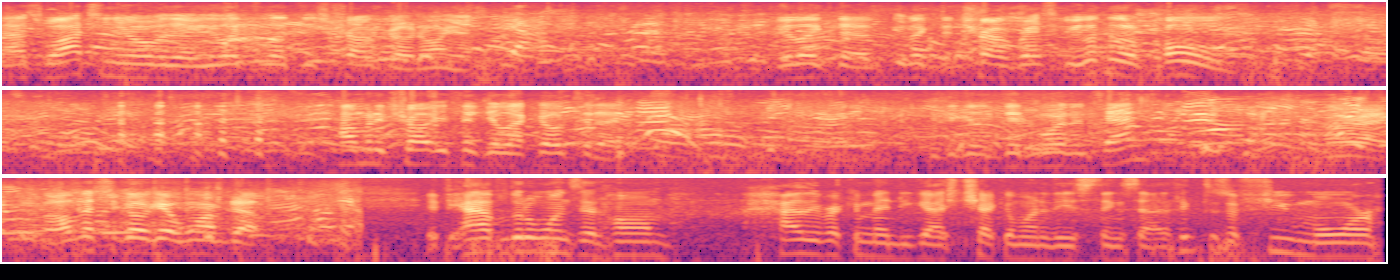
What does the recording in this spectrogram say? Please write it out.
I was watching you over there. You like to let these trout go, don't you? Yeah. You like the you like the trout rescue. You look a little cold. How many trout you think you let go today? You think you did more than 10? All right, well, I'll let you go get warmed up. If you have little ones at home, I highly recommend you guys checking one of these things out. I think there's a few more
